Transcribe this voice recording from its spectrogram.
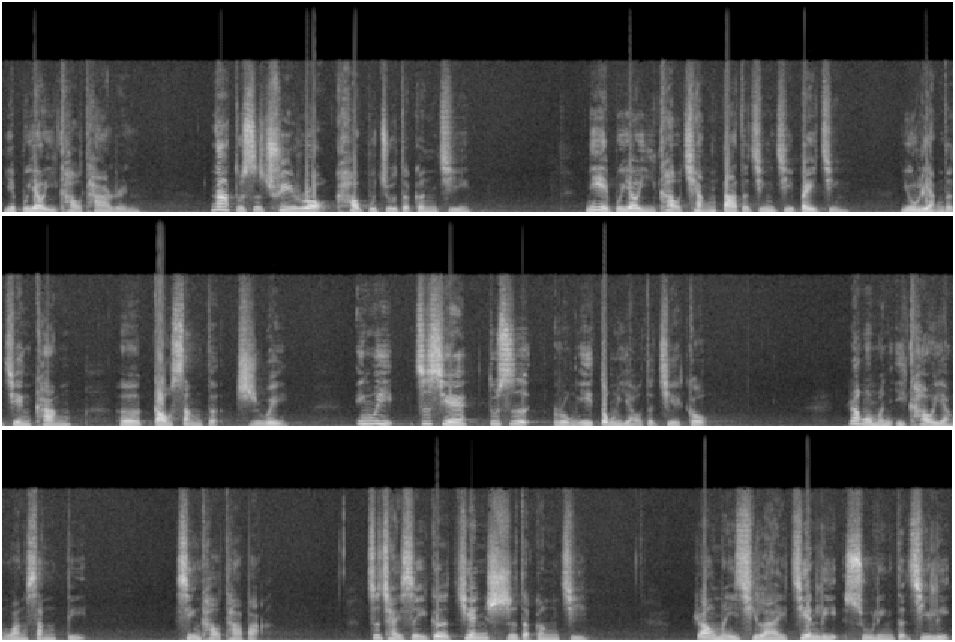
也不要依靠他人。那都是脆弱、靠不住的根基。你也不要依靠强大的经济背景、优良的健康和高尚的职位，因为这些都是容易动摇的结构。让我们依靠、仰望上帝，信靠他吧，这才是一个坚实的根基。让我们一起来建立属灵的激励，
